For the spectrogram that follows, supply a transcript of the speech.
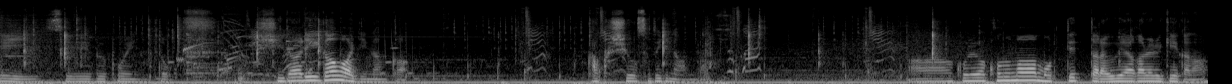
OK セーブポイント。左側になんか隠し要素的なんだあーこれはこのまま持ってったら上上がれる系かな。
